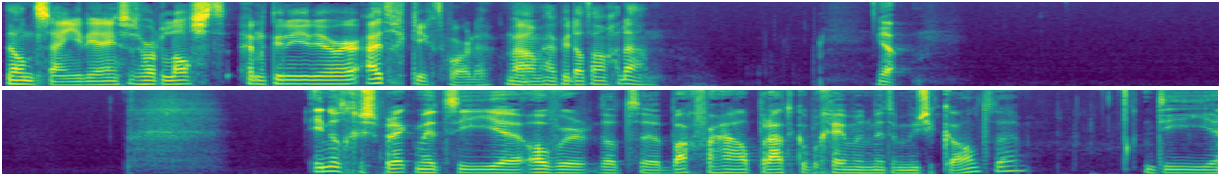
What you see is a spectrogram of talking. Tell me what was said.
dan zijn jullie eens een soort last en dan kunnen jullie er weer uitgekikt worden. Waarom heb je dat dan gedaan? Ja. In het gesprek met die, eh, over dat eh, Bach-verhaal praat ik op een gegeven moment met een muzikant. die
